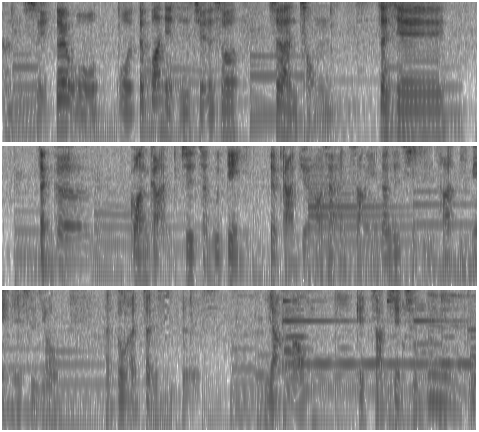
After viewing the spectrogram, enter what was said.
所以嗯所以对我我的观点是觉得说，虽然从这些整个观感，就是整部电影的感觉好像很商业，但是其实它里面也是有很多很真实的样貌给展现出来。嗯嗯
